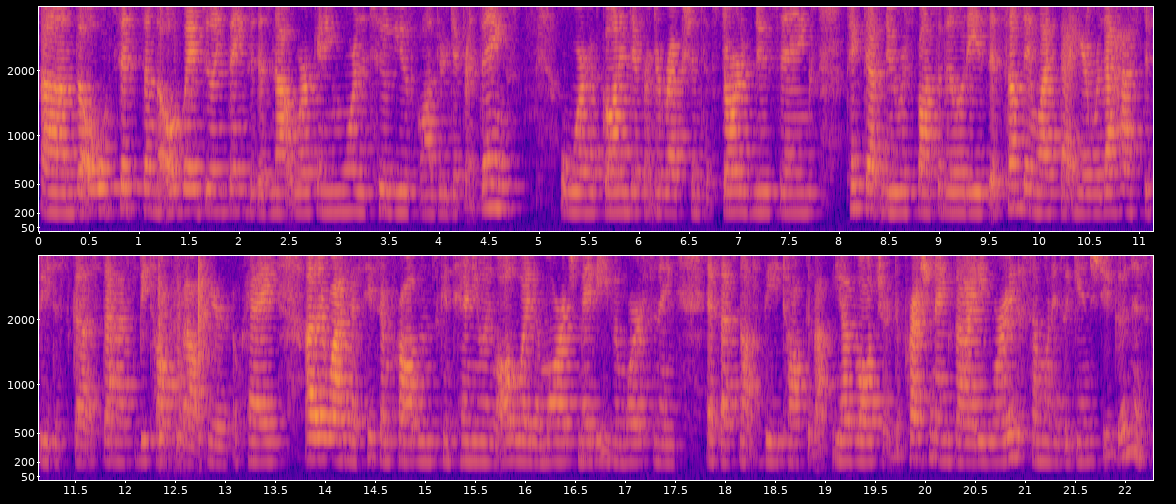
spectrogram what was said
um, the old system, the old way of doing things, it does not work anymore. The two of you have gone through different things or have gone in different directions, have started new things, picked up new responsibilities. It's something like that here where that has to be discussed, that has to be talked about here, okay? Otherwise, I see some problems continuing all the way to March, maybe even worsening if that's not to be talked about. You have vulture, depression, anxiety, worry that someone is against you. Goodness,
